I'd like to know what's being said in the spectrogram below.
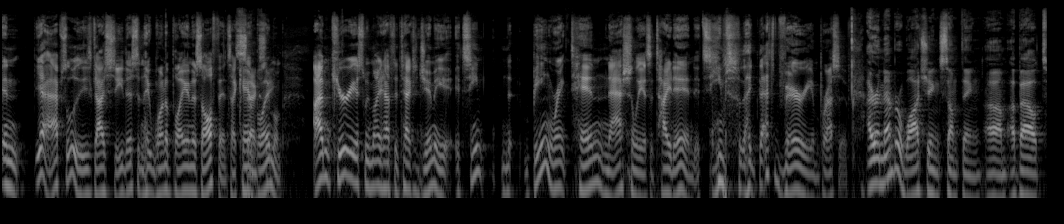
and yeah, absolutely. These guys see this and they want to play in this offense. I can't Sexy. blame them. I'm curious. We might have to text Jimmy. It seemed n- being ranked 10 nationally as a tight end. It seems like that's very impressive. I remember watching something um, about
